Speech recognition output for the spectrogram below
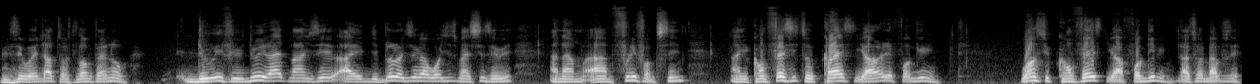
You say, well, that was long time. No. Do if you do it right now, you say, I the blood of Jesus Christ washes my sins away, and I'm I'm free from sin, and you confess it to Christ, you are already forgiven. Once you confess, you are forgiven. That's what the Bible says.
